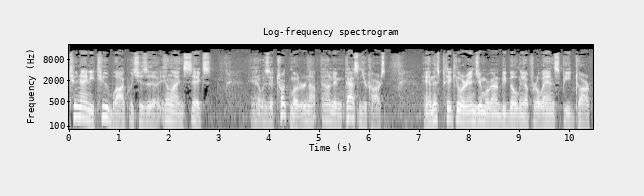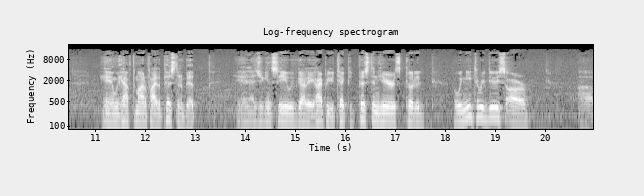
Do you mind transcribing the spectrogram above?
292 block, which is an inline six, and it was a truck motor not found in passenger cars. And this particular engine we're going to be building up for a land speed car, and we have to modify the piston a bit. And as you can see, we've got a hyper-eutectic piston here. It's coated. But we need to reduce our uh,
